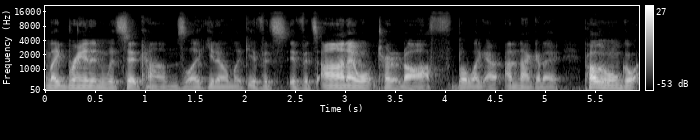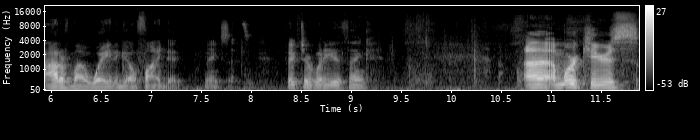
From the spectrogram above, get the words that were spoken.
like Brandon with sitcoms, like you know, like if it's if it's on, I won't turn it off, but like I, I'm not gonna probably won't go out of my way to go find it. Makes sense. Victor, what do you think? Uh, I'm more curious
